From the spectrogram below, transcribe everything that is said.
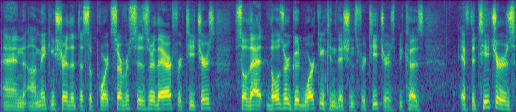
and uh, making sure that the support services are there for teachers so that those are good working conditions for teachers because if the teachers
